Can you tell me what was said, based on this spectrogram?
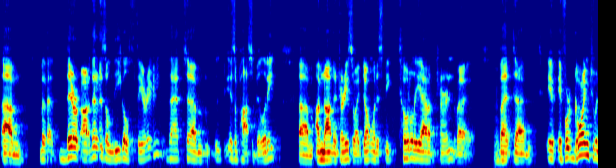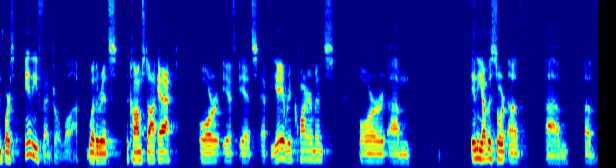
Um, but there are that is a legal theory that um, is a possibility. Um, I'm not an attorney, so I don't want to speak totally out of turn. But mm-hmm. but um, if, if we're going to enforce any federal law, whether it's the Comstock Act or if it's FDA requirements or um, any other sort of um, of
